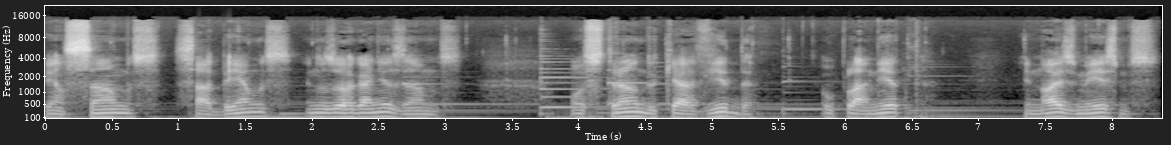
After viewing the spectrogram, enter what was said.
pensamos, sabemos e nos organizamos, mostrando que a vida, o planeta e nós mesmos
